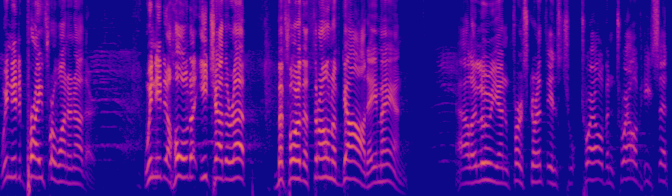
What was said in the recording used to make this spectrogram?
We need to pray for one another. We need to hold each other up before the throne of God. Amen. Hallelujah. In 1 Corinthians 12 and 12, he said,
